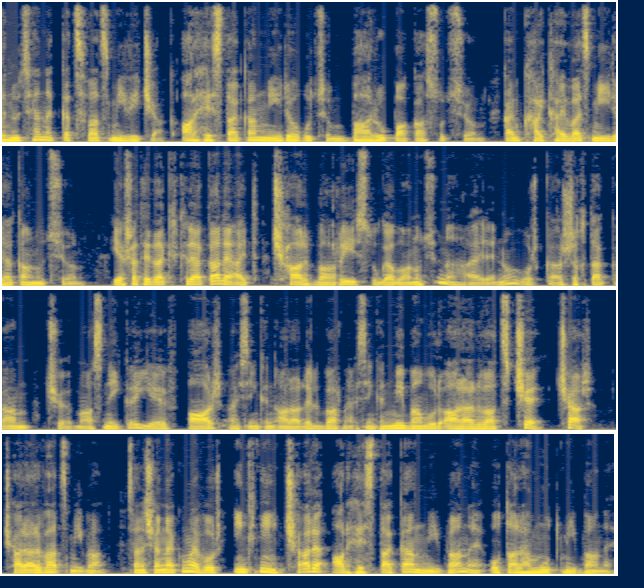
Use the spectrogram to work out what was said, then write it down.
բնությանը կծված մի վիճակ, արհեստական մի իրողություն, բարու պակասություն կամ քայքայված մի իրականություն։ Եվ շատ հետաքրքրական է այդ չար բառի ստուգաբանությունը հայերենում, որ կա ժխտական չ մասնիկը եւ ար, այսինքն արարել բառն է, այսինքն մի բան, որ արարված չէ, չար, չարարված մի բան։ Սա նշանակում է, որ ինքնին չարը արհեստական մի բան է, օտարամուտ մի բան է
